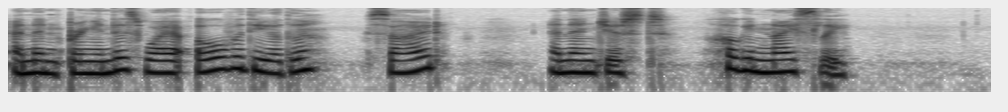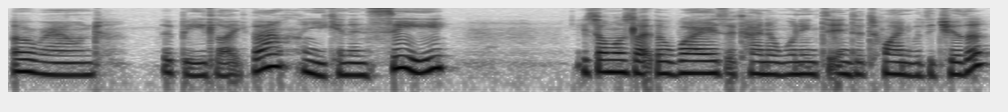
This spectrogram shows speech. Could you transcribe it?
And then bringing this wire over the other side and then just hugging nicely around the bead like that and you can then see it's almost like the wires are kind of wanting to intertwine with each other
